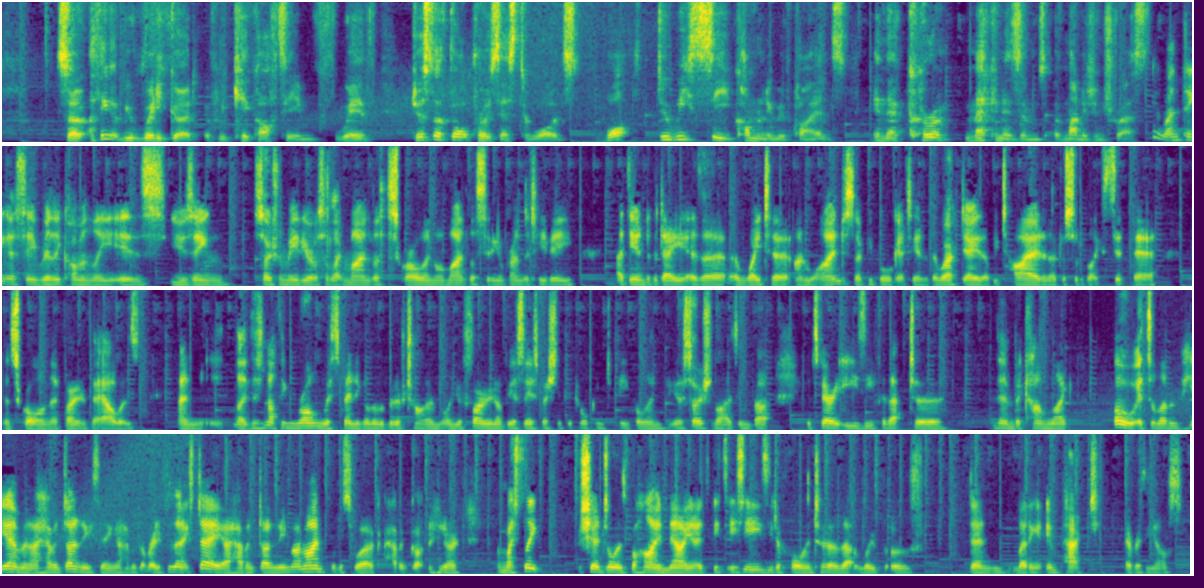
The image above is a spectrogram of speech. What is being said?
So, I think it would be really good if we kick off, team, with just a thought process towards what do we see commonly with clients in their current mechanisms of managing stress? One thing I see really commonly is using social media or sort of like mindless scrolling or mindless sitting in front of the TV at the end of the day as a, a way to unwind. So people will get to the end of their workday, they'll be tired and they'll just sort of like sit there and scroll on their phone for hours. And like, there's nothing wrong with spending a little bit of time on your phone, obviously, especially if you're talking to people and you're socializing. But it's very easy for that to then become like, oh, it's 11 p.m. and I haven't done anything. I haven't got ready for the next day. I haven't done any of my mindfulness work. I haven't got, you know, my sleep schedule is behind now. You know, it's, it's easy to fall into that loop of then letting it impact everything else.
